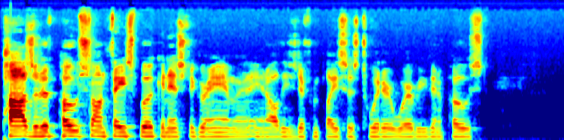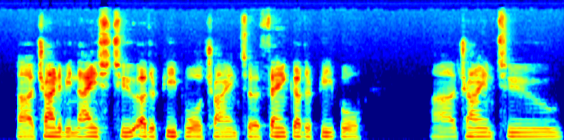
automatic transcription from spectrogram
positive posts on Facebook and Instagram and, and all these different places, Twitter, wherever you're going to post uh, trying to be nice to other people, trying to thank other people, uh, trying to,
